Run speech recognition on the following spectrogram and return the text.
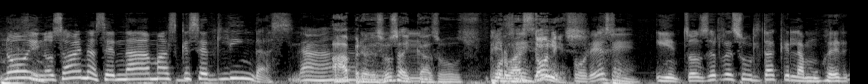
No, Sí. y no saben hacer nada más que ser lindas. Ah, pero esos hay casos Pero por sí, montones. por eso. Sí. Y entonces resulta que la mujer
